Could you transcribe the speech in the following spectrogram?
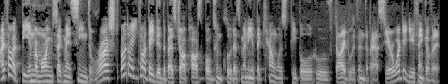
I thought the in memoriam segment seemed rushed, but I thought they did the best job possible to include as many of the countless people who've died within the past year. What did you think of it?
